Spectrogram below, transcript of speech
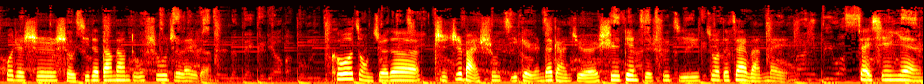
或者是手机的当当读书之类的。可我总觉得纸质版书籍给人的感觉是电子书籍做的再完美、再鲜艳，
